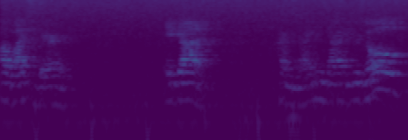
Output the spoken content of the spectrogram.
my wife's barren. Hey, God, I'm 99 years old.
